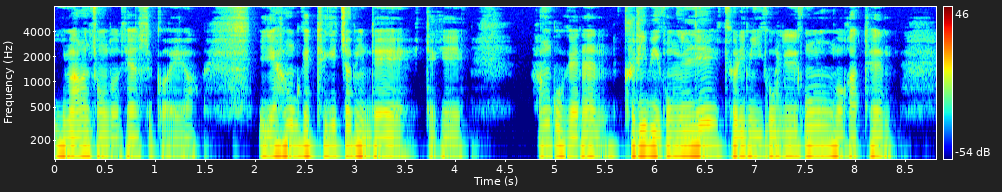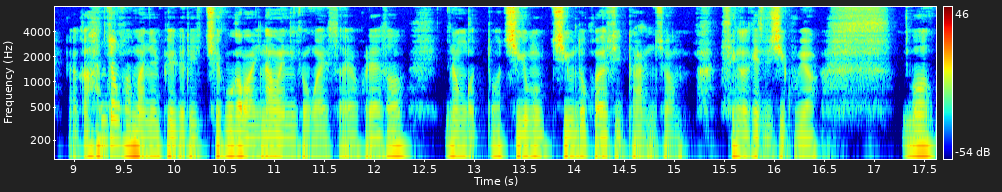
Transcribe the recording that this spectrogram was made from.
2만원 정도 되었을 거예요. 이게 한국의 특이점인데 되게 한국에는 그립 2011, 그립 2010 뭐 같은 약간 한정판 만년 필들이 재고가 많이 나와 있는 경우가 있어요. 그래서 이런 것도 지금 지금도 구할 수 있다는 점 생각해 주시고요. 뭐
